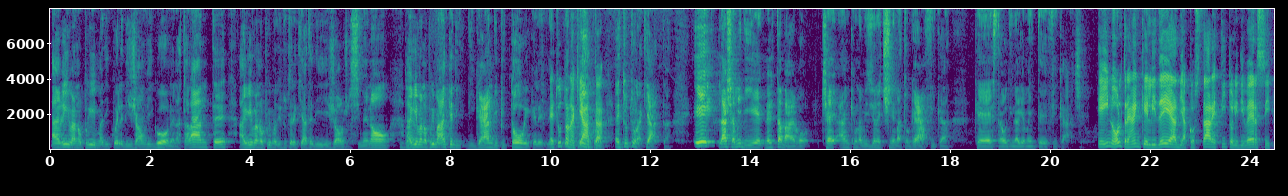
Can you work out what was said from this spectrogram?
arrivano prima di quelle di Jean Vigo nell'Atalante, arrivano prima di tutte le chiatte di Georges Simenon, arrivano prima anche di, di grandi pittori che le, le- È tutta le una chiatta. È tutta una chiatta. E lasciami dire, nel Tabarro c'è anche una visione cinematografica che è straordinariamente efficace. E inoltre anche l'idea di accostare titoli diversi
